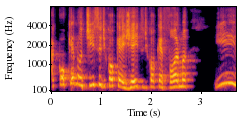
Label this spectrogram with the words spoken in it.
a qualquer notícia, de qualquer jeito, de qualquer forma. E,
